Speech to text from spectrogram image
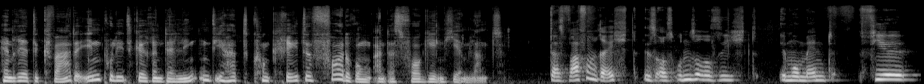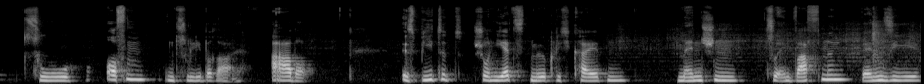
Henriette Quade, Innenpolitikerin der Linken, die hat konkrete Forderungen an das Vorgehen hier im Land. Das Waffenrecht ist aus unserer Sicht im Moment viel zu offen und zu liberal. Aber es bietet schon jetzt Möglichkeiten, Menschen zu entwaffnen, wenn sie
